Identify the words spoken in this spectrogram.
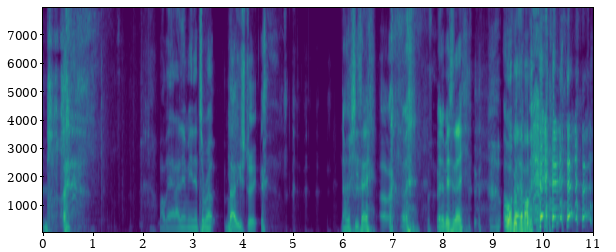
My bad. I didn't mean to interrupt. Now you straight. Now what she say? Uh. what did bitch say? Oh, my bad. My bad.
